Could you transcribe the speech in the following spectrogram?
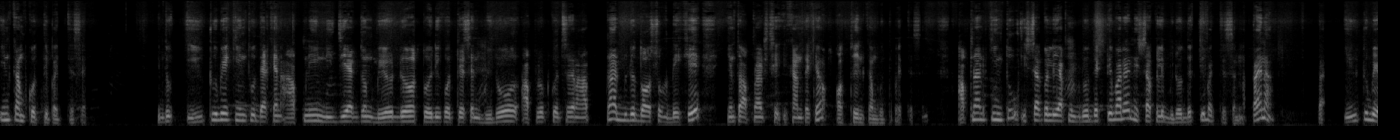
ইনকাম করতে পারতেছে। কিন্তু ইউটিউবে কিন্তু দেখেন আপনি নিজে একজন ভিডিও তৈরি করতেছেন ভিডিও আপলোড করতেছেন, আপনার ভিডিও দর্শক দেখে কিন্তু আপনার এখান থেকে অর্থ ইনকাম করতে পারতেছেন। আপনার কিন্তু ইচ্ছা করলে আপনি ভিডিও দেখতে পারেন, ইচ্ছা করলে ভিডিও দেখতে পারতেছেন না, তাই না? ইউটিউবে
